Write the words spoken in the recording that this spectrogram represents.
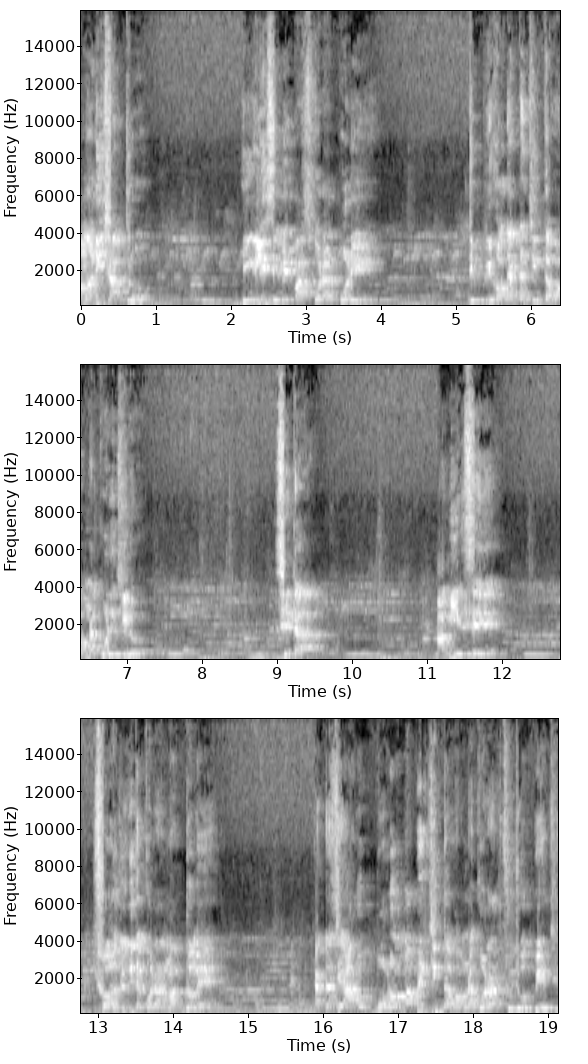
আমারই ছাত্র, ইংলিশ এম এ পাস করার পরে যে বৃহৎ একটা চিন্তা ভাবনা করেছিল সেটা আমি এসে সহযোগিতা করার মাধ্যমে একটা সে আরও বড় মাপের চিন্তা ভাবনা করার সুযোগ পেয়েছে।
